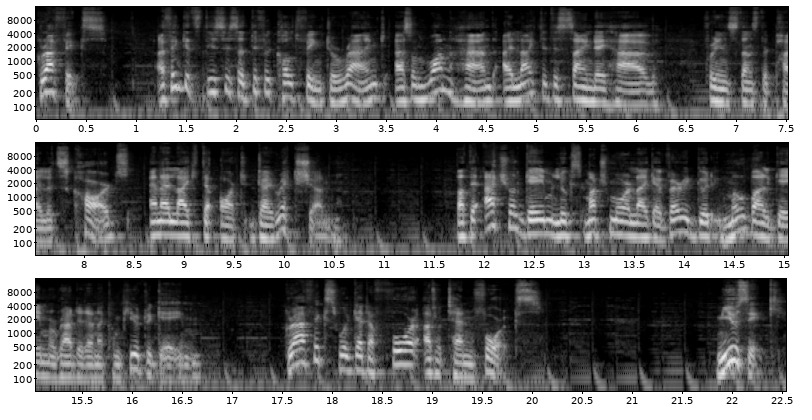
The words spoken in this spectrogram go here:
Graphics. I think it's this is a difficult thing to rank as on one hand I like the design they have, for instance the pilot's cards, and I like the art direction. But the actual game looks much more like a very good mobile game rather than a computer game. Graphics will get a 4 out of 10 forks. Music.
